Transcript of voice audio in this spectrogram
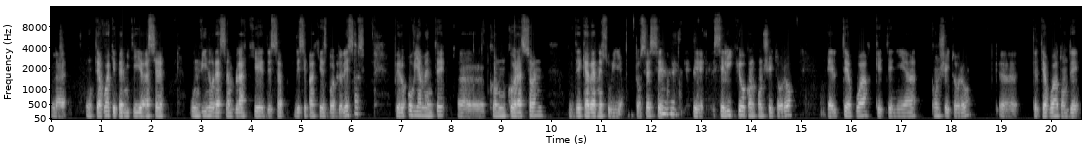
la, un terroir que permitía hacer un vino de asamblaje de, de cepajes bordelesas, pero obviamente uh, con un corazón de Cabernet Sauvignon. Entonces, se, uh -huh. se, se eligió con Concheitoro el terroir que tenía Concheitoro, uh, del terroir donde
